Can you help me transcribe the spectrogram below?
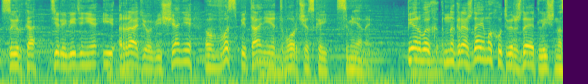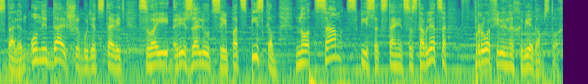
цирка, телевидения и радиовещания в воспитании творческой смены. Первых награждаемых утверждает лично Сталин. Он и дальше будет ставить свои резолюции под списком, но сам список станет составляться в профильных ведомствах.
